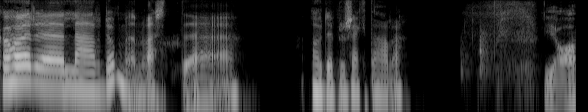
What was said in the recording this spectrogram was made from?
Hva har eh, lærdommen vært av det prosjektet her, da? Ja,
